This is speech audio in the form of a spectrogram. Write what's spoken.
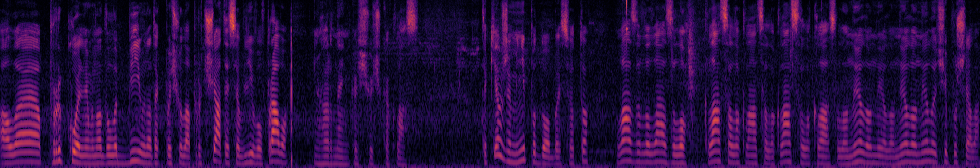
Але прикольно, вона дала бій, вона так почала пручатися вліво-вправо. Гарненька щучка, клас. таке вже мені подобається. Ото лазило, лазило, клацало, клацало, клацало, клацало, нило, нило, нило, нило, чепушило.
